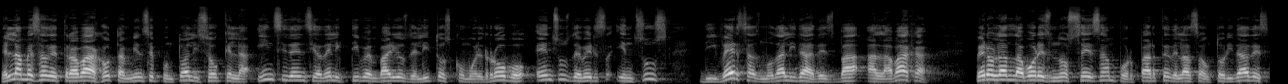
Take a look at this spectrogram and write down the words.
En la mesa de trabajo también se puntualizó que la incidencia delictiva en varios delitos como el robo en sus, diversas modalidades va a la baja, pero las labores no cesan por parte de las autoridades,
